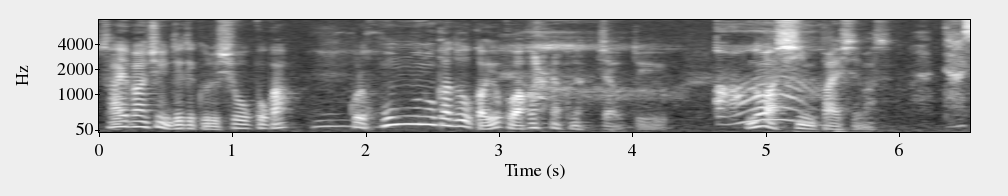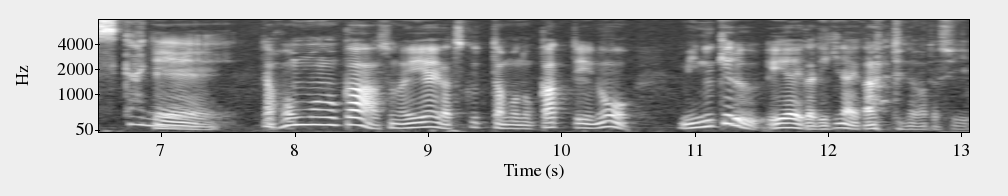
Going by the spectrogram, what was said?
裁判所に出てくる証拠が、これ本物かどうかよく分からなくなっちゃうというのは心配してます。確かに、えー、だ本物かその AI が作ったものかっていうのを見抜ける AI ができないかなというのは私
